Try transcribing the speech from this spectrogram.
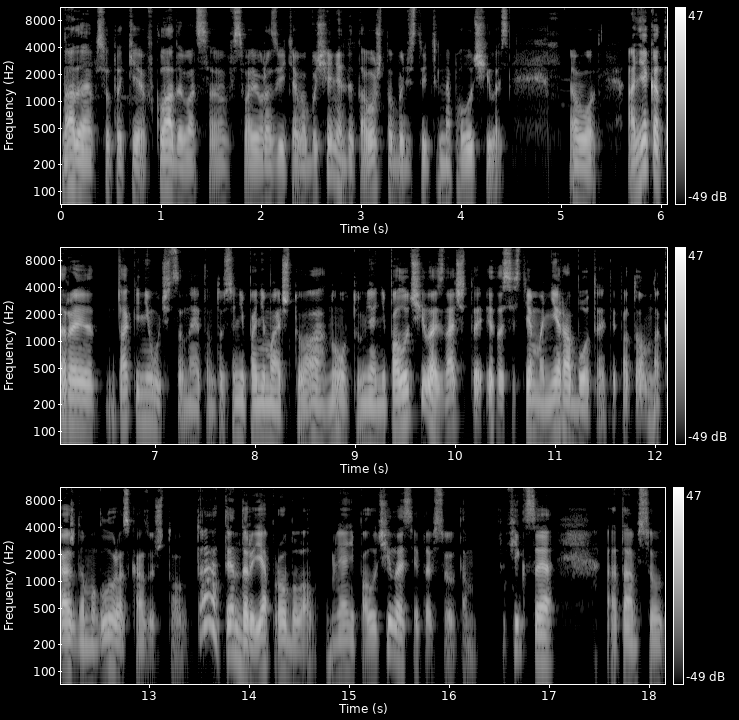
надо все-таки вкладываться в свое развитие в обучение для того, чтобы действительно получилось. Вот. А некоторые так и не учатся на этом. То есть они понимают, что, а, ну вот у меня не получилось, значит, эта система не работает. И потом на каждом углу рассказывают, что, да, тендер я пробовал, у меня не получилось, это все там фикция, а там все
